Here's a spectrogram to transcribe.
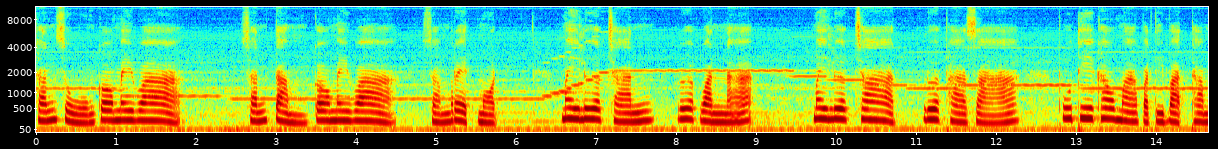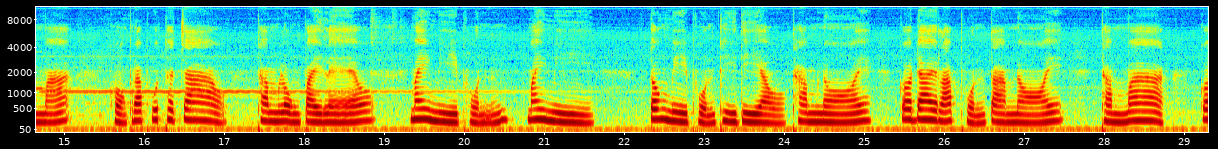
ชั้นสูงก็ไม่ว่า ชั้นต่ำก็ไม่ว่าสำเร็จหมด ไม่เลือกชั้น เลือกวันนะ ไม่เลือกชาติ เลือกภาษา ผู้ที่เข้ามาปฏิบัติธรรมะ ของพระพุทธเจ้าทำลงไปแล้ว ไม่มีผล ไม่มี ต้องมีผลทีเดียวทำน้อย ก็ได้รับผลตามน้อยทำมาก ก็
